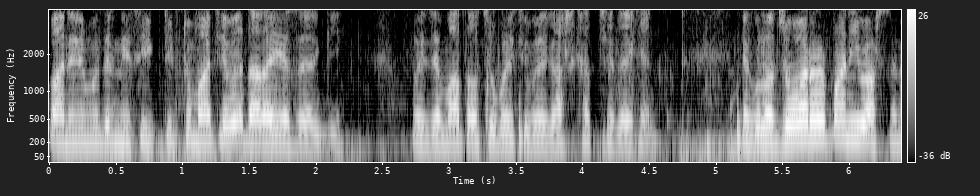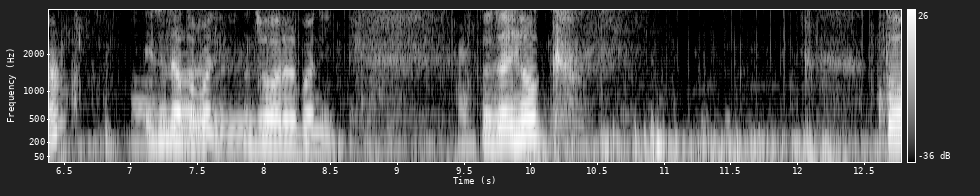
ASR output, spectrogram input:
পানির মধ্যে নিচে একটু একটু মাটি হবে দাঁড়াই আছে আর কি। ওই যে মাথা চুবাই চুবাই ঘাস খাচ্ছে দেখেন। এগুলো জোয়ারের পানি বাড়ছে না? এই জন্য এত পানি, জোয়ারের পানি। তো যাই হোক, তো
